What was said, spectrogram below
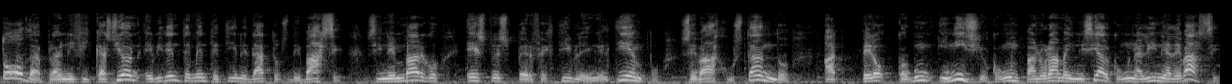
toda planificación evidentemente tiene datos de base. Sin embargo, esto es perfectible en el tiempo, se va ajustando, pero con un inicio, con un panorama inicial, con una línea de base.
